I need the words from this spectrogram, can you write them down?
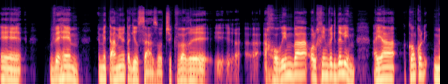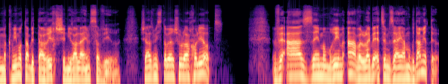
אה, והם מתאמים את הגרסה הזאת, שכבר אה, אה, החורים בה הולכים וגדלים. היה, קודם כל ממקמים אותה בתאריך שנראה להם סביר, שאז מסתבר שהוא לא יכול להיות. ואז הם אומרים, אה, אבל אולי בעצם זה היה מוקדם יותר,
